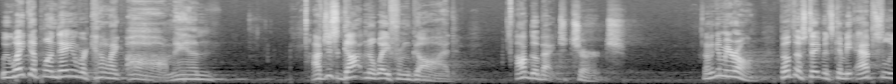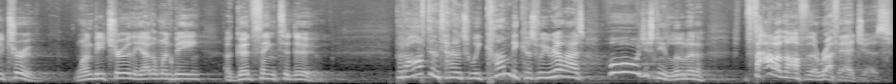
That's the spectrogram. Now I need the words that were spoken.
We wake up one day and we're kind of like, oh man, I've just gotten away from God. I'll go back to church. Now, don't get me wrong, both those statements can be absolutely true. One be true and the other one be a good thing to do. But oftentimes we come because we realize, oh, we just need a little bit of filing off of the rough edges.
